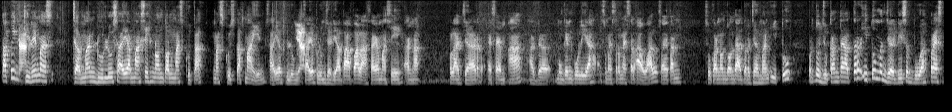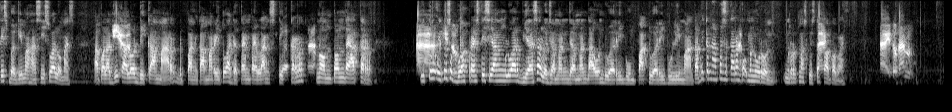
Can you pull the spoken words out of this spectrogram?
Tapi Nah. gini mas, zaman dulu saya masih nonton Mas Gustaf, Mas Gustaf main, saya belum Ya. saya belum jadi apa-apa lah. Saya masih anak pelajar SMA, ada mungkin kuliah semester-semester awal. Saya kan suka nonton teater zaman itu. Pertunjukan teater itu menjadi sebuah prestis bagi mahasiswa loh mas. Apalagi Iya. kalau di kamar, depan kamar itu ada tempelan stiker nonton teater itu Nah, itu sebuah prestis yang luar biasa loh zaman zaman tahun 2004 2005 tapi kenapa sekarang kok menurun menurut Mas Gustaf apa Mas Nah itu kan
